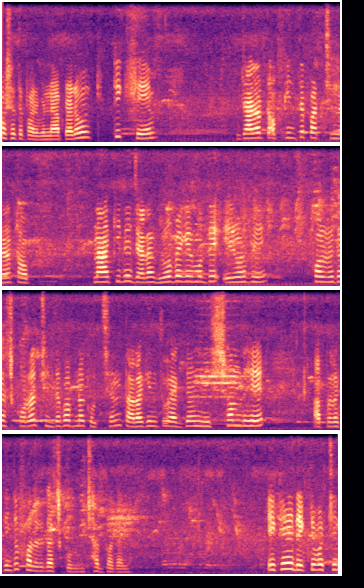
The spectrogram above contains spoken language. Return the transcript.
বসাতে পারবেন না? আপনারাও ঠিক সেম যারা টপ কিনতে পারছেন না টপ না কিনে যারা গ্রো ব্যাগের মধ্যে এইভাবে ফলের গাছ করার চিন্তাভাবনা করছেন, তারা কিন্তু একদম নিঃসন্দেহে আপনারা কিন্তু ফলের গাছ করুন ছাদ বাগানে। এখানে দেখতে পাচ্ছেন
